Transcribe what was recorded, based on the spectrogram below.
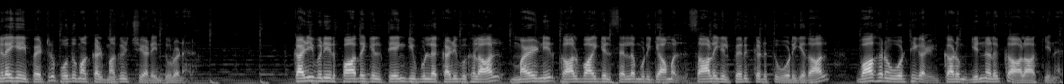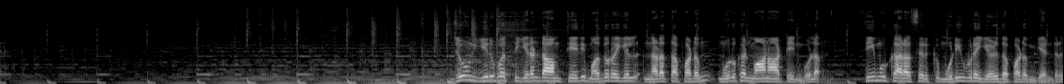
நிலையை பெற்று பொதுமக்கள் மகிழ்ச்சி அடைந்துள்ளனர். கழிவுநீர் பாதையில் தேங்கியுள்ள கழிவுகளால் மழைநீர் கால்வாயில் செல்ல முடியாமல் சாலையில் பெருக்கெடுத்து ஓடியதால் வாகன ஓட்டிகள் கடும் இன்னலுக்கு ஆளாக்கினர் ஜூன் இருபத்தி இரண்டாம் தேதி மதுரையில் நடத்தப்படும் முருகன் மாநாட்டின் மூலம் திமுக அரசிற்கு முடிவுரை எழுதப்படும் என்று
